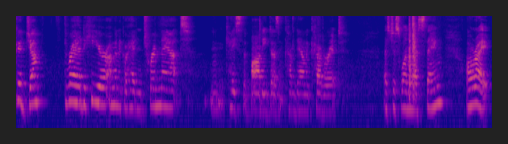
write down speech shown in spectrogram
good jump thread here. I'm going to go ahead and trim that in case the body doesn't come down and cover it. That's just one less thing. All right,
